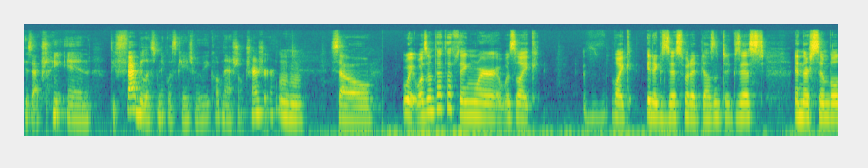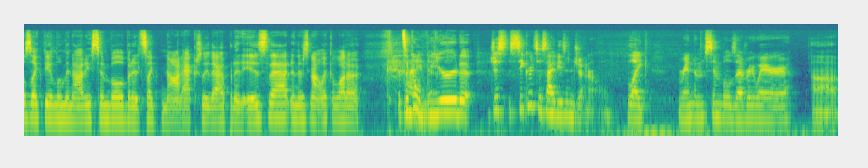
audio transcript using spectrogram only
is actually in the fabulous Nicolas Cage movie called National Treasure. Mm-hmm. So Wait, wasn't that the thing where it was like, like it exists but it doesn't exist, and there's symbols like the Illuminati symbol, but it's like not actually that, but it is that, and there's not like a lot of. It's like Kinda. a weird. just secret societies in general, like random symbols everywhere. Um,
